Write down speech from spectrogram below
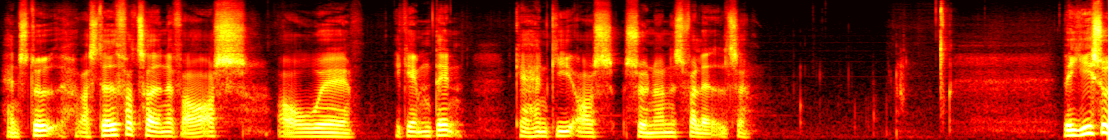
Hans død var stedfortrædende for os, og øh, igennem den kan han give os søndernes forladelse. Ved Jesu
